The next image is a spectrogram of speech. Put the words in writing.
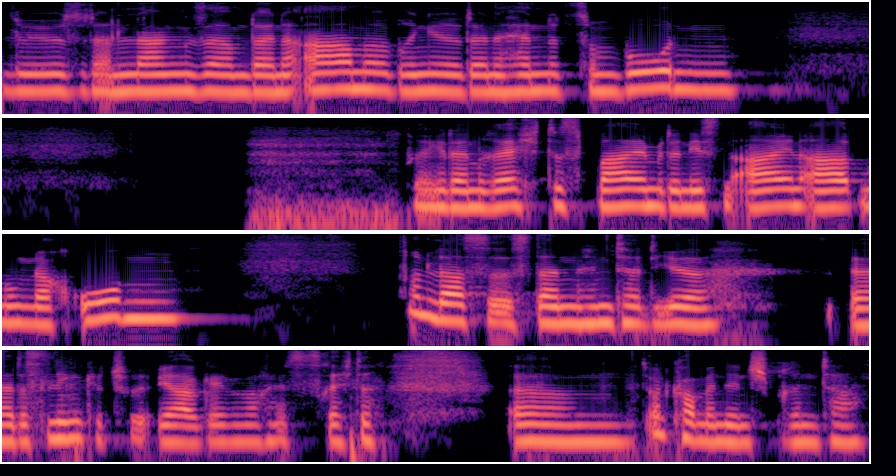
Löse dann langsam deine Arme, bringe deine Hände zum Boden. Bringe dein rechtes Bein mit der nächsten Einatmung nach oben und lasse es dann hinter dir, äh, das linke, ja, okay, wir machen jetzt das rechte, ähm, und komm in den Sprinter.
